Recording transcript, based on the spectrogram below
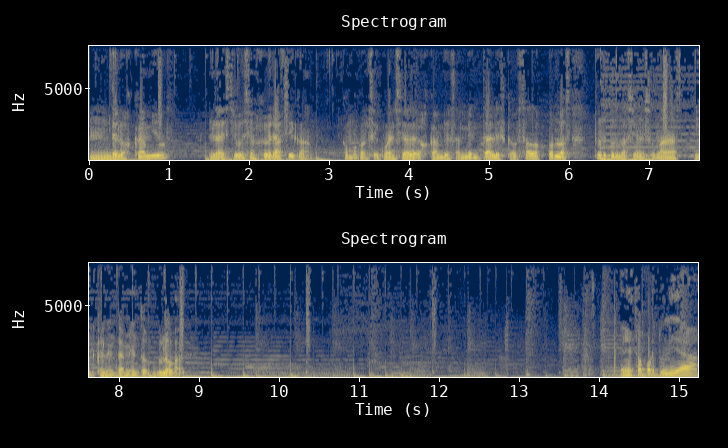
mm, de los cambios en la distribución geográfica como consecuencia de los cambios ambientales causados por las perturbaciones humanas y el calentamiento global. En esta oportunidad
